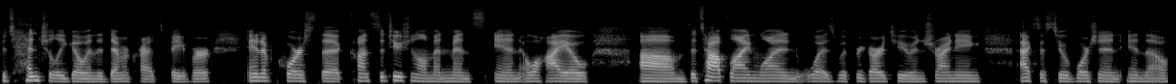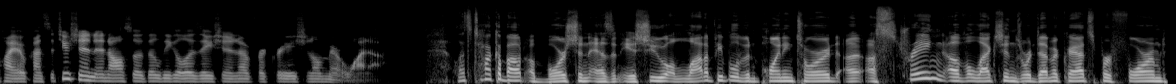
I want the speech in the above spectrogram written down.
potentially go in the Democrats' favor. And of course, the constitutional amendments in Ohio um, the top line one was with regard to enshrining access to abortion in the Ohio Constitution and also the legalization of recreational marijuana. Let's talk about abortion as an issue. A lot of people have been pointing toward a, a string of elections where Democrats performed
